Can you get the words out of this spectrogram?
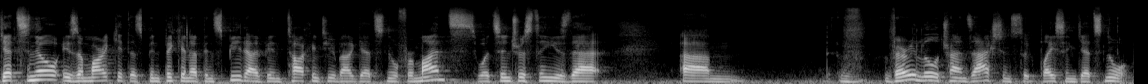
Gatineau is a market that's been picking up in speed. I've been talking to you about Gatineau for months. What's interesting is that um, very little transactions took place in Gatineau,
